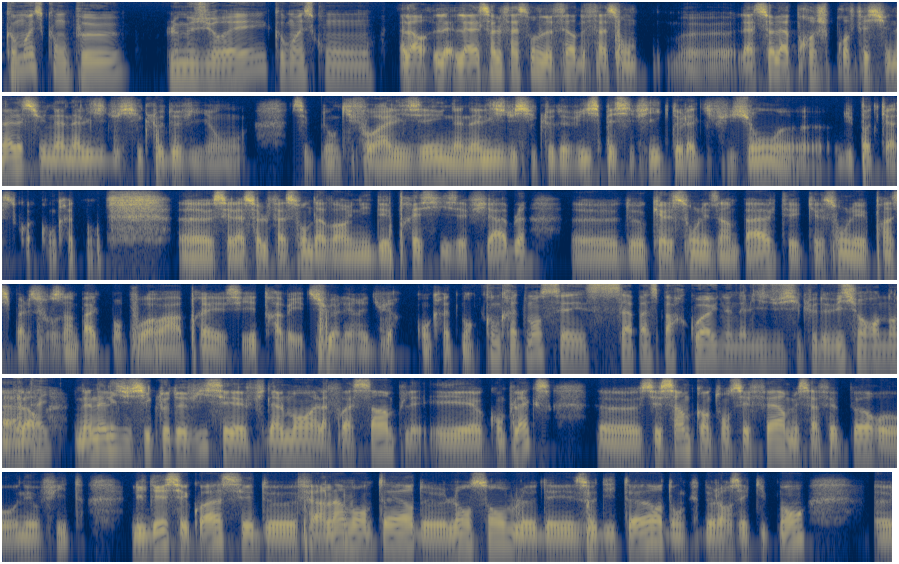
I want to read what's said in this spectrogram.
Comment est-ce qu'on peut le mesurer? Comment est-ce qu'on... Alors, la, seule façon de le faire de façon... Euh, la seule approche professionnelle, c'est une analyse du cycle de vie. On, donc, il faut réaliser une analyse du cycle de vie spécifique de la diffusion euh, du podcast, quoi, concrètement. Euh, c'est la seule façon d'avoir une idée précise et fiable de quels sont les impacts et quelles sont les principales sources d'impact pour pouvoir après essayer de travailler dessus à les réduire, concrètement. Concrètement, c'est, ça passe par quoi, une analyse du cycle de vie, si on rentre dans le détail? Une analyse du cycle de vie, c'est finalement à la fois simple et complexe. Euh, c'est simple quand on sait faire, mais ça fait peur aux néophytes. L'idée, c'est quoi? C'est de faire l'inventaire de l'ensemble des auditeurs, donc de leurs équipements,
